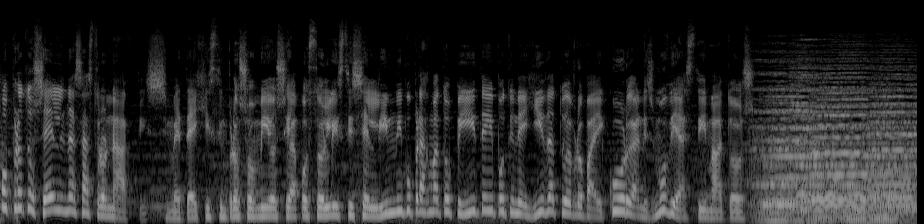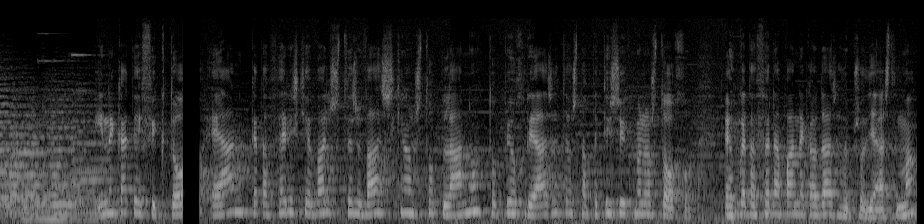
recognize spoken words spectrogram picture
Ο πρώτος Έλληνας αστροναύτης συμμετέχει στην προσωμείωση αποστολής στη Σελήνη που πραγματοποιείται υπό την αιγίδα του Ευρωπαϊκού Οργανισμού Διαστήματος. Είναι κάτι εφικτό εάν καταφέρεις και βάλεις σωστέ βάσεις και ένα σωστό πλάνο το οποίο χρειάζεται ώστε να πετύχεις συγκεκριμένο στόχο. Έχουν καταφέρει να πάνε εκατοντάδες άνθρωποι στο διάστημα,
